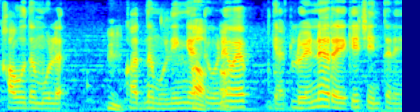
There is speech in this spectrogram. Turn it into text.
කවුද මුල? කදන මුලින් ඇතුවනේ ඔය ගැටලු එන්න රේක චින්තනය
